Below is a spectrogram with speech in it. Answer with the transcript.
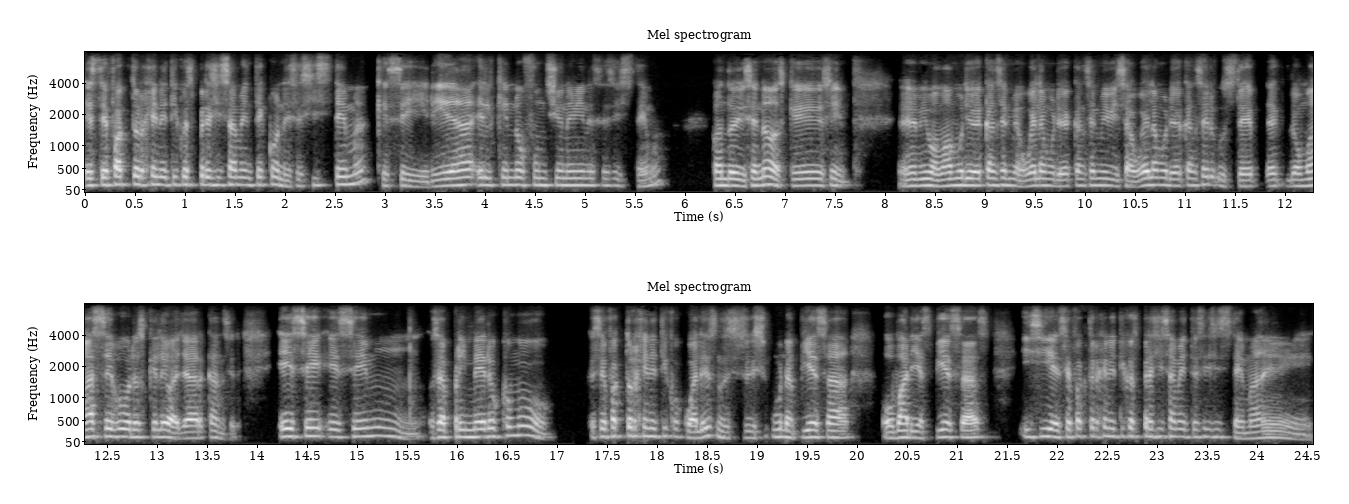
este factor genético es precisamente con ese sistema que se hereda el que no funcione bien ese sistema. Cuando dicen, no, es que sí, eh, mi mamá murió de cáncer, mi abuela murió de cáncer, mi bisabuela murió de cáncer, usted eh, lo más seguro es que le vaya a dar cáncer. Ese, ese, mm, o sea, primero como ese factor genético cuál es, no sé si es una pieza o varias piezas, y si ese factor genético es precisamente ese sistema de,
